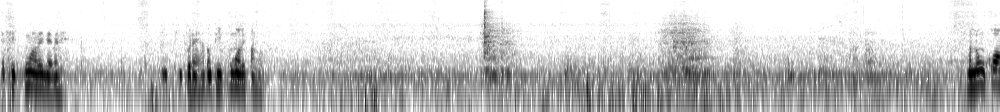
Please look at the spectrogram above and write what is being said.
จะพลิกงัวไปไหนบ้าเนี่พลิกไปไหนเขาต้องพลิกงัวไปฟังก่อนมันลงคลอง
